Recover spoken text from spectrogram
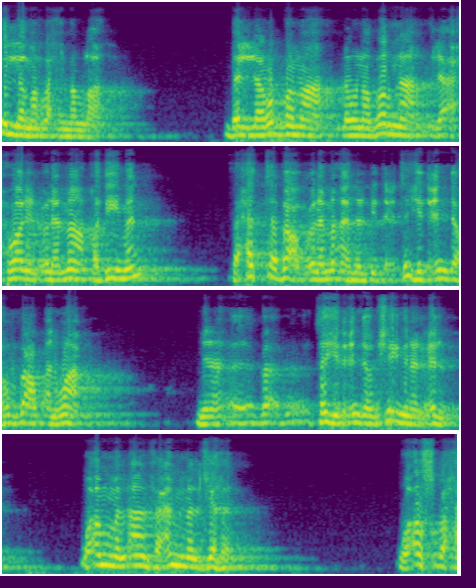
إلا من رحم الله. بل لربما لو نظرنا إلى أحوال العلماء قديما فحتى بعض علماء أهل البدع تجد عندهم بعض أنواع من تجد عندهم شيء من العلم. وأما الآن فعم الجهل وأصبح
